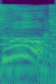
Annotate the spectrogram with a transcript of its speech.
と。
